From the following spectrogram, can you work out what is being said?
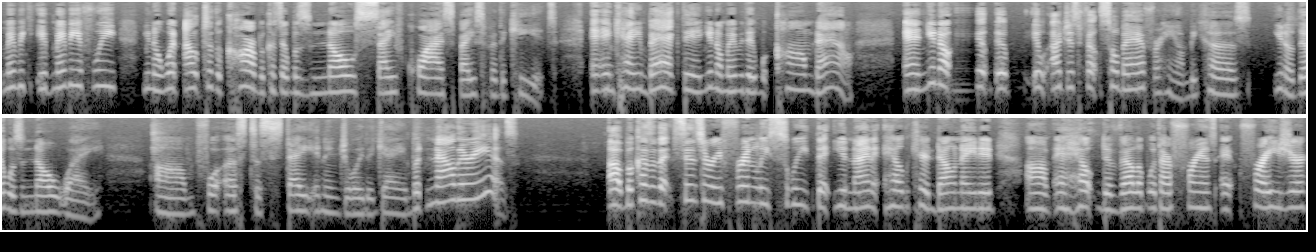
maybe if maybe if we you know went out to the car because there was no safe, quiet space for the kids, and, and came back, then you know maybe they would calm down." And you know, it, it, it, I just felt so bad for him because you know there was no way um, for us to stay and enjoy the game, but now there is uh, because of that sensory friendly suite that United Healthcare donated um, and helped develop with our friends at Fraser.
